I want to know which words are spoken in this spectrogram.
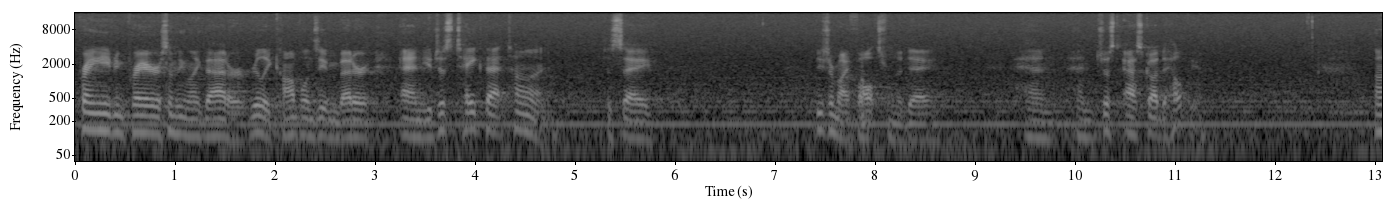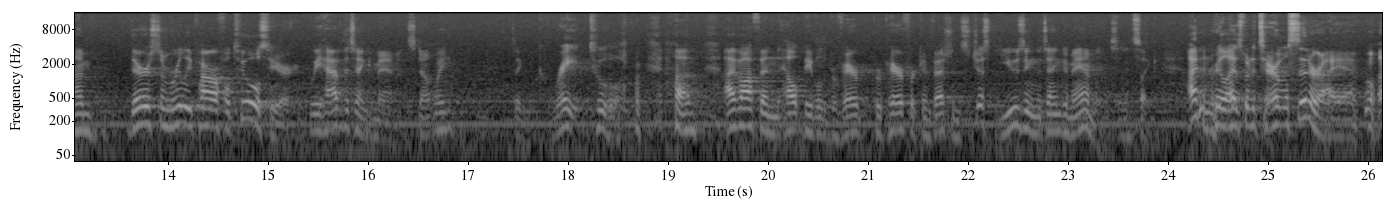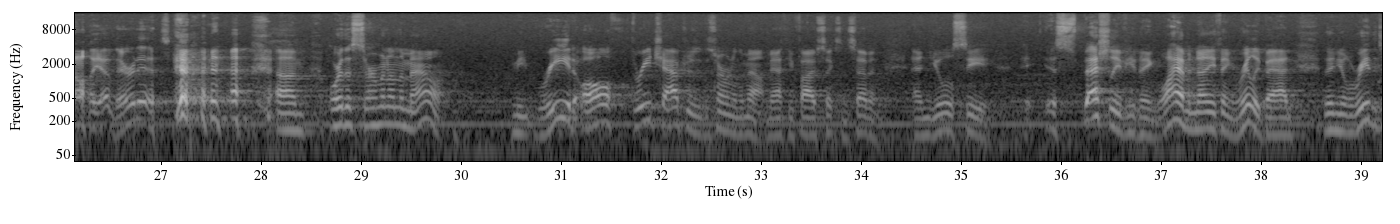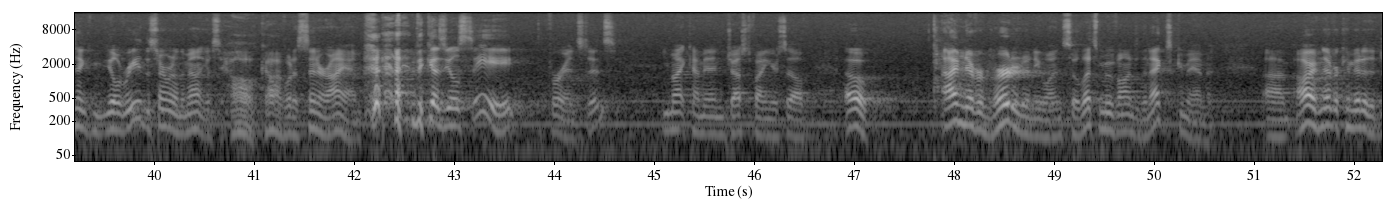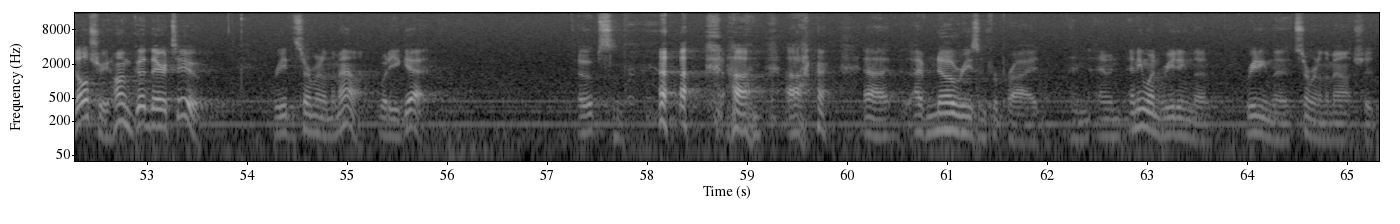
praying evening prayer or something like that, or really Complin's even better, and you just take that time to say, these are my faults from the day, and, and just ask God to help you. Um, there are some really powerful tools here. We have the Ten Commandments, don't we? It's a great tool. um, I've often helped people to prepare, prepare for confessions just using the Ten Commandments, and it's like, I didn't realize what a terrible sinner I am. Well, yeah, there it is. um, or the Sermon on the Mount. I mean, read all three chapters of the Sermon on the Mount, Matthew 5, 6, and 7, and you'll see, especially if you think, well, I haven't done anything really bad, then you'll read the, you'll read the Sermon on the Mount, you'll say, oh, God, what a sinner I am. because you'll see, for instance, you might come in justifying yourself, oh, I've never murdered anyone, so let's move on to the next commandment. Um, oh, I've never committed adultery. Oh, I'm good there too. Read the Sermon on the Mount. What do you get? Oops. um, uh, uh, I have no reason for pride. And, and anyone reading the, reading the Sermon on the Mount should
